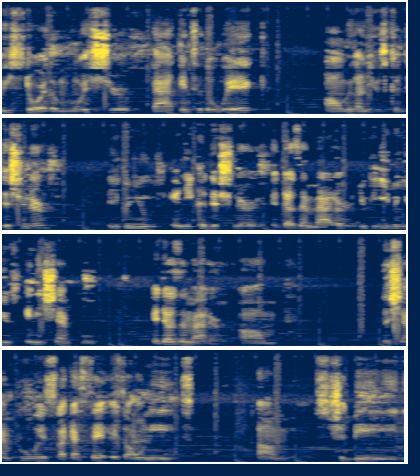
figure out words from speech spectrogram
restore the moisture back into the wig. Um, we're going to use conditioner. You can use any conditioner. It doesn't matter. You can even use any shampoo. It doesn't matter. Um, the shampoo is, like I said, is only um, should be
